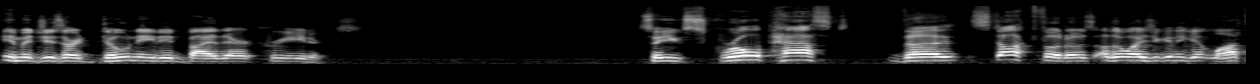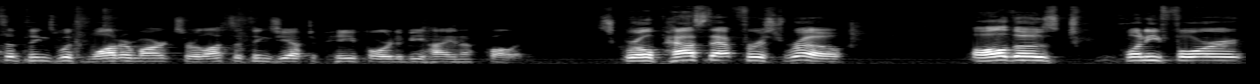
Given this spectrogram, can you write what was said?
images are donated by their creators. So you scroll past the stock photos, otherwise you're going to get lots of things with watermarks or lots of things you have to pay for to be high enough quality. Scroll past that first row, all those 24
